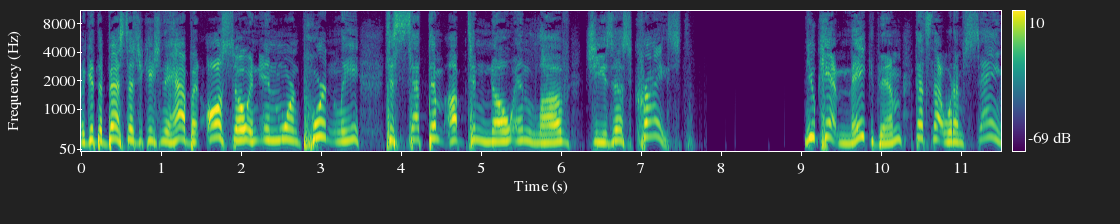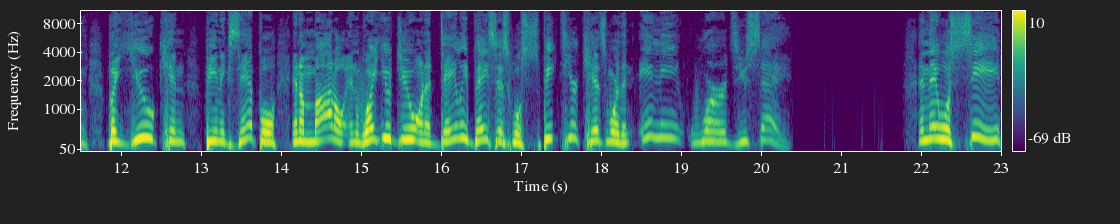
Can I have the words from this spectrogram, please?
or get the best education they have, but also, and, and more importantly, to set them up to know and love Jesus Christ. You can't make them. That's not what I'm saying. But you can be an example and a model, and what you do on a daily basis will speak to your kids more than any words you say and they will see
